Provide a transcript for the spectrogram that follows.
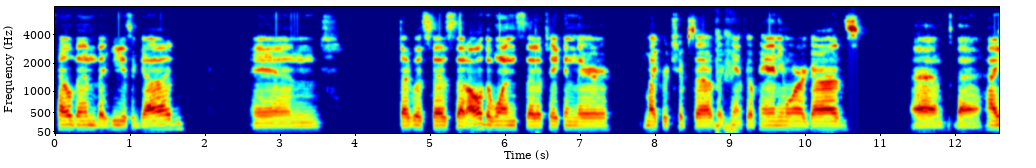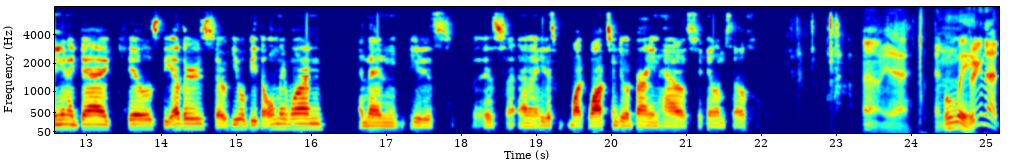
tell them that he is a god. And Douglas says that all the ones that have taken their microchips out that can't feel pain anymore are gods. Um, the hyena guy kills the others, so he will be the only one. And then he just is I don't know. He just walk, walks into a burning house to kill himself. Oh yeah. And Well, wait. during that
